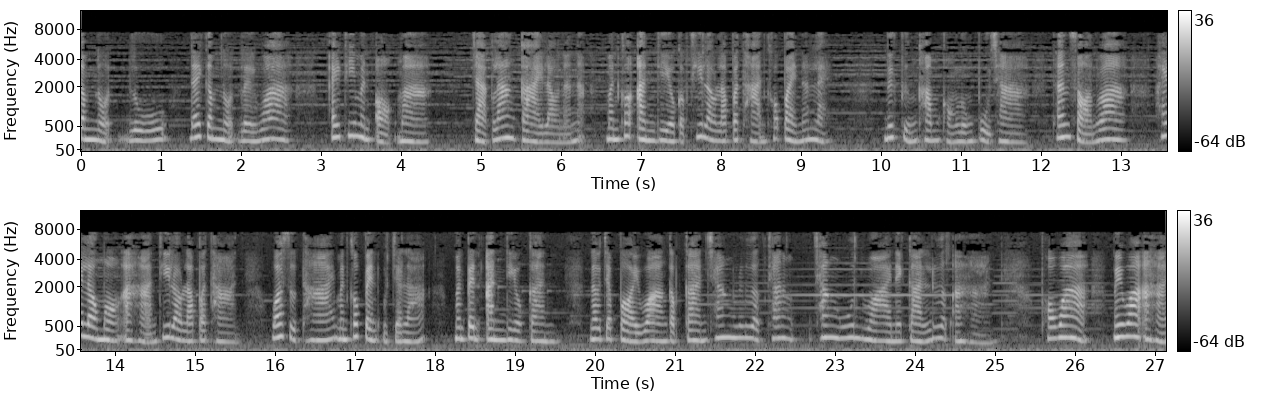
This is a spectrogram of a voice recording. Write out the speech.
กำหนดรู้ ได้กำหนดเลยว่า ไอ้ที่มันออกมา จากร่างกายเรานั้นอะ มันก็อันเดียวกับที่เรารับประทานเข้าไปนั่นแหละ นึกถึงคำของหลวงปู่ชา ท่านสอนว่า ให้เรามองอาหารที่เรารับประทาน ว่าสุดท้ายมันก็เป็นอุจจาระมันเป็นอันเดียวกัน เราจะปล่อยวางกับการช่างเลือกช่างช่างวุ่นวายในการเลือกอาหาร เพราะว่าไม่ว่าอาหาร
